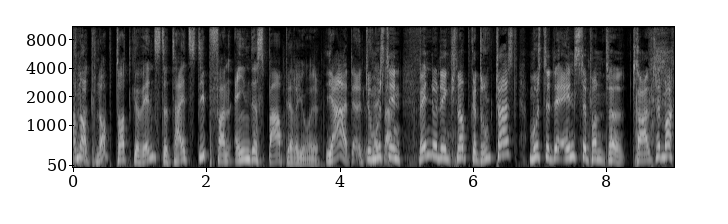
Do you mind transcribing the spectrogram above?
andere Knopf. Knopf, dort gewünschte Teilstipp von Ende Sparperiode. Ja, du musst klar. den, wenn du den Knopf gedruckt hast, musst du der Ende von Tralte machen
